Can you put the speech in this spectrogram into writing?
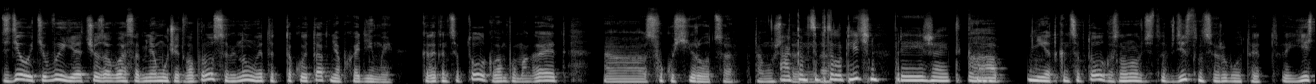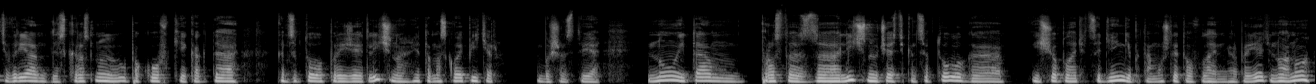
сделайте вы, я что за вас, а меня мучают вопросами. Ну, это такой этап необходимый, когда концептолог вам помогает э, сфокусироваться. Потому что, а концептолог да. лично приезжает? А, нет, концептолог в основном в дистанции работает. Есть вариант для скоростной упаковки, когда концептолог приезжает лично, это Москва-Питер в большинстве. Ну и там просто за личное участие концептолога еще платятся деньги, потому что это офлайн мероприятие, но оно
